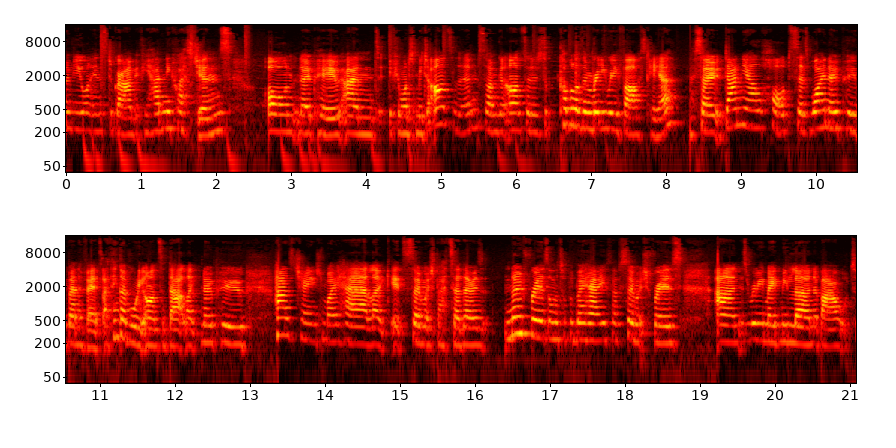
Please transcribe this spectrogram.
some of you on Instagram if you had any questions on no poo and if you wanted me to answer them. So I'm going to answer just a couple of them really really fast here. So Danielle Hobbs says why no poo benefits? I think I've already answered that. Like no poo has changed my hair. Like it's so much better. There is no frizz on the top of my hair I used to have so much frizz and it's really made me learn about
